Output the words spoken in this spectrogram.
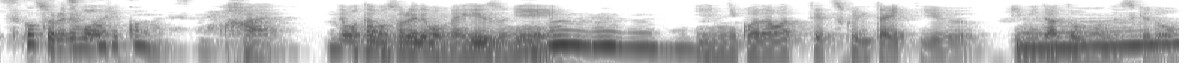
すごく作り込むんですね。はい。でも多分それでもめげずに、陰にこだわって作りたいっていう意味だと思うんですけど、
